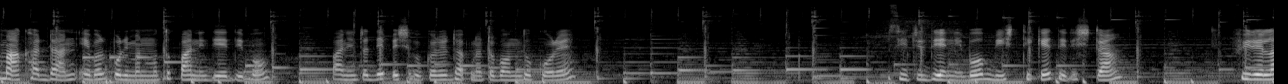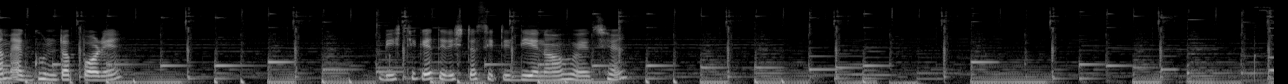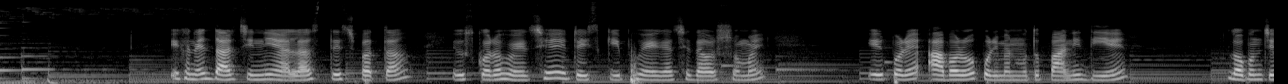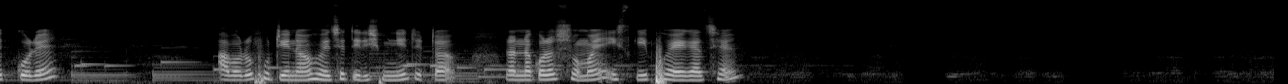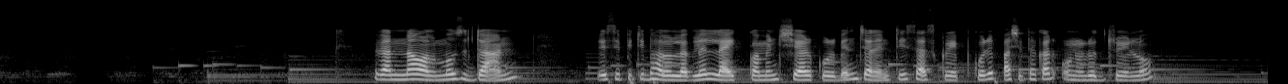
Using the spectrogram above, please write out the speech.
মাখার ডান এবার পরিমাণ মতো পানি দিয়ে দিব। পানিটা দিয়ে প্রেশার কুকারের ঢাকনাটা বন্ধ করে সিটি দিয়ে নিব বিশ থেকে তিরিশটা। ফিরে এলাম এক ঘণ্টা পরে। বিশ থেকে তিরিশটা সিটি দিয়ে নেওয়া হয়েছে। এখানে দারচিনি, এলাচ, তেজপাতা ইউজ করা হয়েছে, এটা স্কিপ হয়ে গেছে দেওয়ার সময়। এরপরে আবারও পরিমাণ মতো পানি দিয়ে লবণ চেক করে আবারও ফুটিয়ে নেওয়া হয়েছে 30 মিনিট। এটা রান্না করার সময় স্কিপ হয়ে গেছে। রান্না অলমোস্ট ডান। রেসিপিটি ভালো লাগলে লাইক কমেন্ট শেয়ার করবেন। চ্যানেলটি সাবস্ক্রাইব করে পাশে থাকার অনুরোধ রইল।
